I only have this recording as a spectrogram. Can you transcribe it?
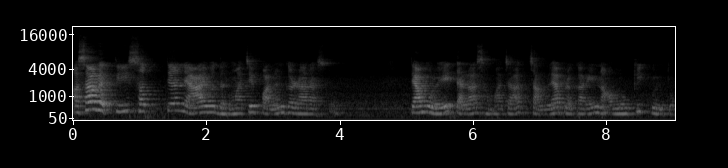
असा व्यक्ती सत्य न्याय व धर्माचे पालन करणारा असतो. त्यामुळे त्याला समाजात चांगल्या प्रकारे नावलौकिक मिळतो.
